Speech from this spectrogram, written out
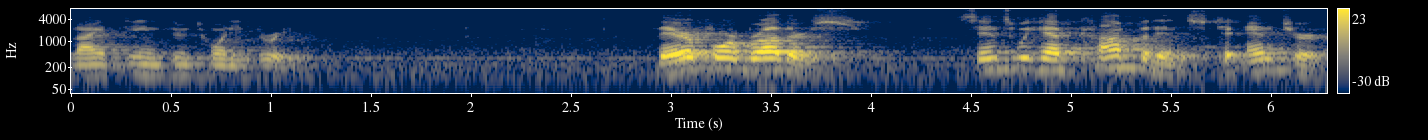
19 through 23. Therefore, brothers, since we have confidence to enter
